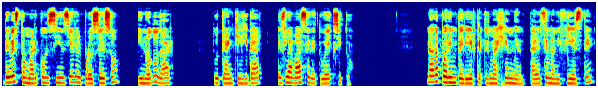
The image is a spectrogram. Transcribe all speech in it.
debes tomar conciencia del proceso y no dudar. Tu tranquilidad es la base de tu éxito. Nada puede impedir que tu imagen mental se manifieste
